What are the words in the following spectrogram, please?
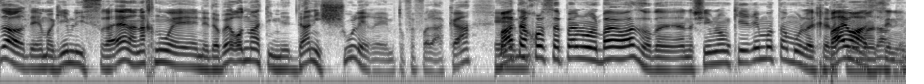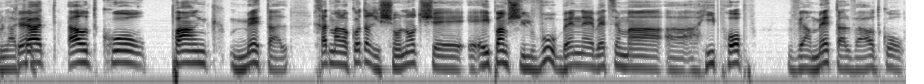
ביו-האזארד אה, מגיעים לישראל, אנחנו אה, נדבר עוד מעט עם דני שולר, אה, מתופף הלהקה. מה אתה יכול לספר לנו על ביו-האזרד? אנשים לא מכירים אותם אולי, חלק מהמאזינים. הם כן. להקת ארדקור פאנק מטאל, אחת מהלהקות הראשונות שאי פעם שילבו בין בעצם ההיפ-הופ והמטאל והארדקור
